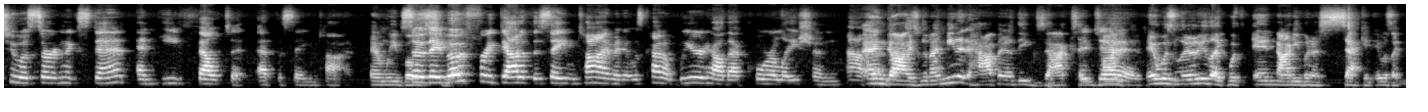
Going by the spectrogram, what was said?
to a certain extent, and he felt it at the same time. And we both. So they both freaked out at the same time, and it was kind of weird how that correlation happened. And guys, when I mean it happened at the exact same It time, did. it was literally like within not even a second. It was like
